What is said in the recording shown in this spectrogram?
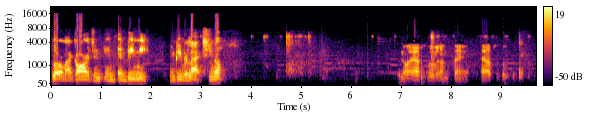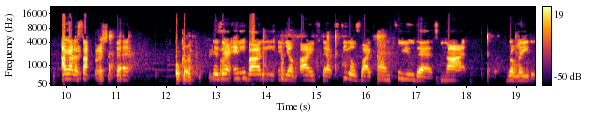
lower my guards and, and, and be me and be relaxed, you know. No, I absolutely understand. Absolutely. I got a Thank side question that. Okay. Is there anybody in your life that feels like home to you that's not related?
